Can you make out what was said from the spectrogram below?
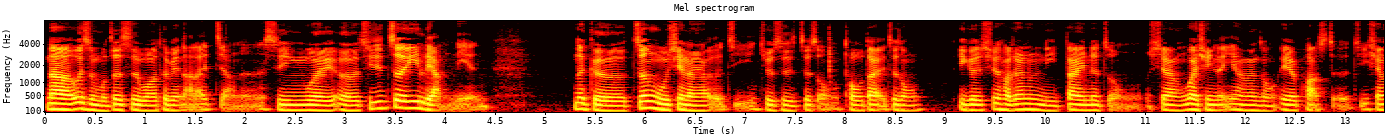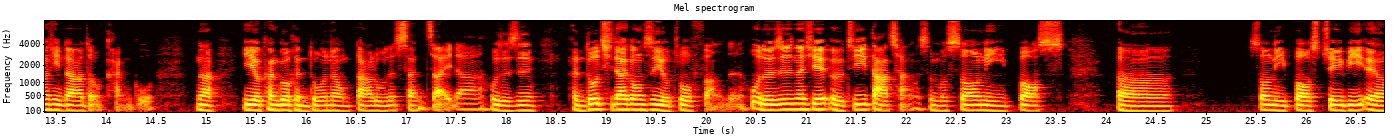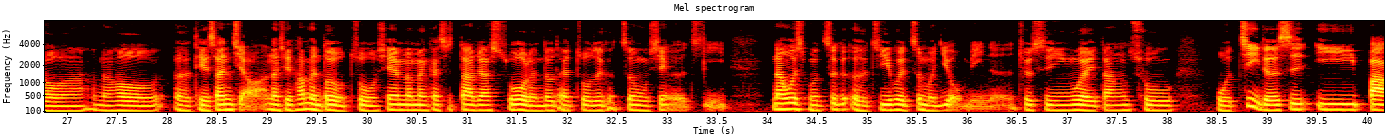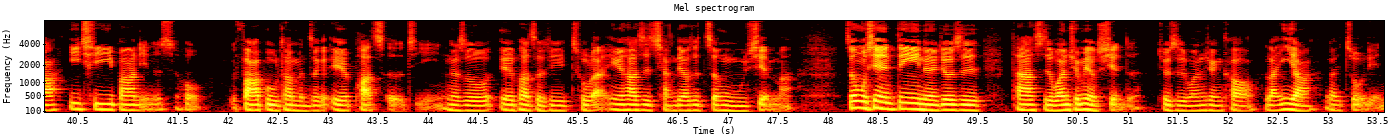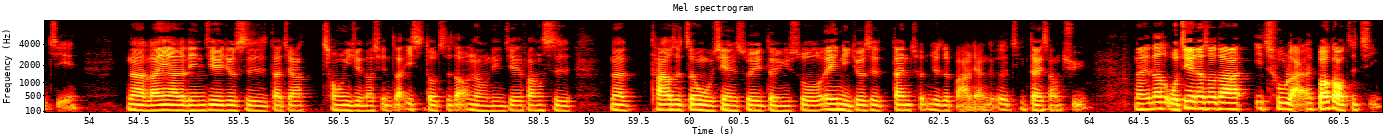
那为什么这次我要特别拿来讲呢？是因为呃，其实这一两年那个真无线蓝牙耳机，就是这种头戴这种。一个是好像你戴那种像外星人一样那种 AirPods 的耳机，相信大家都有看过。那也有看过很多那种大陆的山寨的啊，或者是很多其他公司有做仿的，或者是那些耳机大厂，什么 Sony、Boss、呃 Sony、Boss、JBL 啊，然后呃铁三角啊那些他们都有做。现在慢慢开始，大家所有人都在做这个真无线耳机。那为什么这个耳机会这么有名呢？就是因为当初。我记得是一八一七一八年的时候发布他们这个 AirPods 耳机，那时候 AirPods 耳机出来，因为它是强调是真无线嘛。真无线的定义呢，就是它是完全没有线的，就是完全靠蓝牙来做连接。那蓝牙的连接就是大家从以前到现在一直都知道那种连接方式。那它又是真无线，所以等于说，哎，你就是单纯就是把两个耳机戴上去。那那我记得那时候大家一出来，包括我自己。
